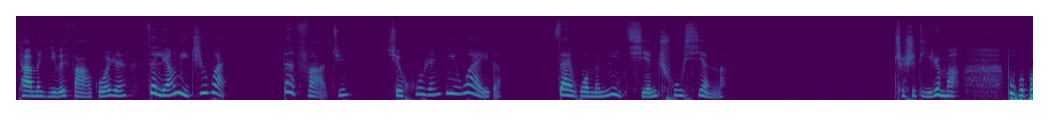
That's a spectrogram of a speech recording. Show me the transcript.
他们以为法国人在两里之外，但法军却忽然意外的在我们面前出现了。这是敌人吗？不不不！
